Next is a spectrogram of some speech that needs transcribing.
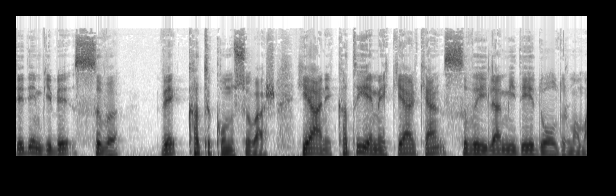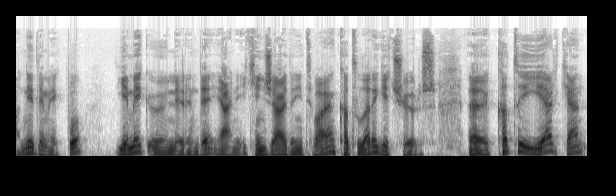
dediğim gibi sıvı ve katı konusu var. Yani katı yemek yerken sıvıyla mideyi doldurmama. Ne demek bu? yemek öğünlerinde yani ikinci aydan itibaren katılara geçiyoruz. E, katıyı yerken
